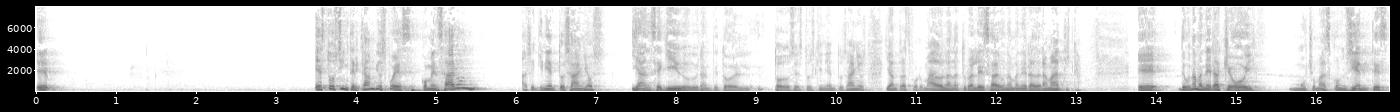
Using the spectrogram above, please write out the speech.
Eh, estos intercambios, pues, comenzaron hace 500 años y han seguido durante todos estos 500 años y han transformado la naturaleza de una manera dramática. Eh, de una manera que hoy mucho más conscientes,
